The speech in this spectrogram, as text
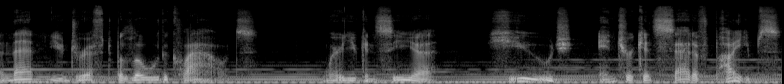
and then you drift below the clouds, where you can see a huge, intricate set of pipes.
